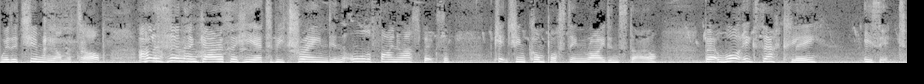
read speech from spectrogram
with a chimney on the top. Alison and Gareth are here to be trained in all the finer aspects of kitchen composting Ridan style. But what exactly is it?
